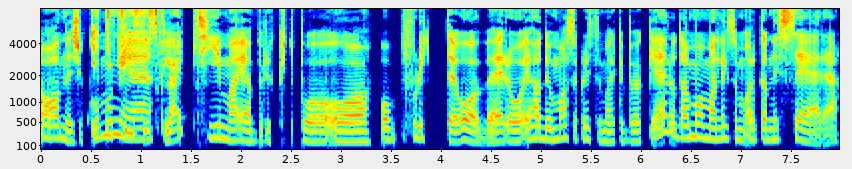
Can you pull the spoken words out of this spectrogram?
aner ikke hvor Ikke mange timer jeg har brukt på å, å flytte over, og jeg hadde jo masse klistremerkebøker, og da må man liksom organisere.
